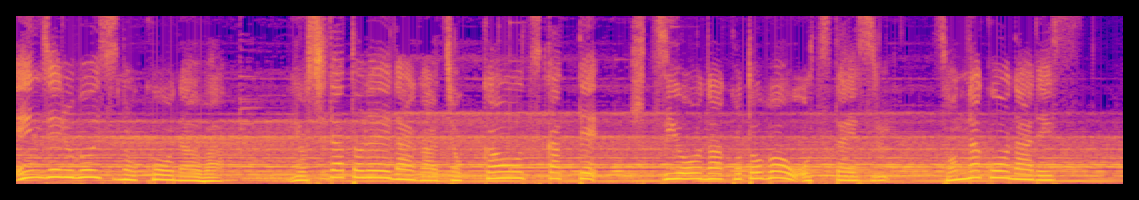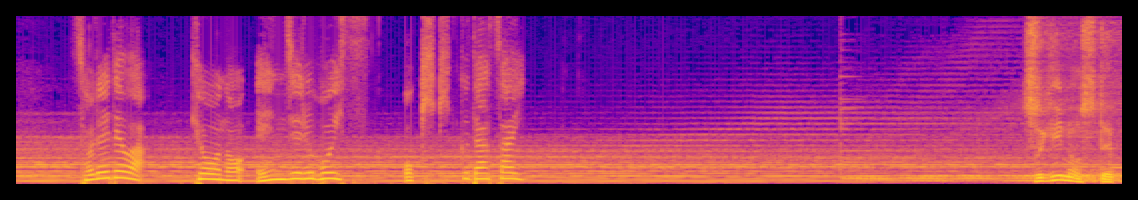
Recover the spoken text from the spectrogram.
エンジェルボイスのコーナーは吉田トレーナーが直感を使って必要な言葉をお伝えするそんなコーナーですそれでは今日のエンジェルボイスお聞きください。次のステップ。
